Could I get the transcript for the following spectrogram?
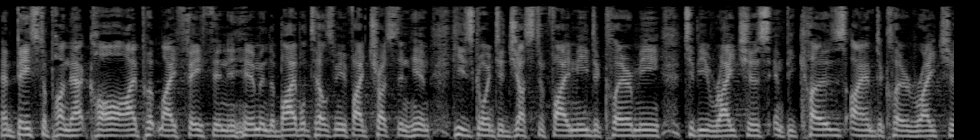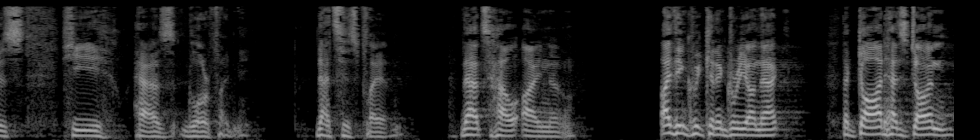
And based upon that call, I put my faith in him. And the Bible tells me if I trust in him, he's going to justify me, declare me to be righteous. And because I am declared righteous, he has glorified me. That's his plan. That's how I know. I think we can agree on that, that God has done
